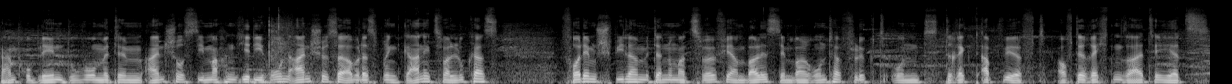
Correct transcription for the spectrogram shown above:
Kein Problem. Duvo mit dem Einschuss. Die machen hier die hohen Einschüsse, aber das bringt gar nichts, weil Lukas vor dem Spieler mit der Nummer 12 hier am Ball ist, den Ball runterpflückt und direkt abwirft. Auf der rechten Seite jetzt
